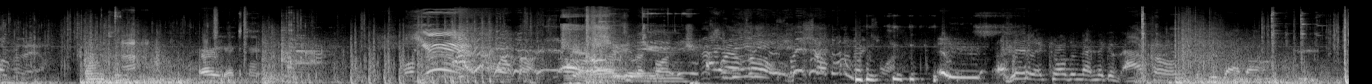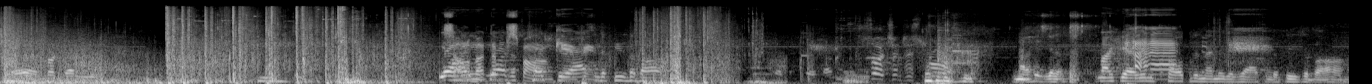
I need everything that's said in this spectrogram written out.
Get over there. Hurry, I can't. Yeah! Well done. Oh, dude, dude. This round's off. Let's shot for the next one. I called him that nigga's asshole to do that bomb. Yeah, fuck that. It's Yeah, all how do you about feel? the just spawn your ass camping. and defuse the bomb. Search and destroy. No, he's gonna. Mike, yeah, I really ah. called him that nigga's ass and defuse the bomb.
